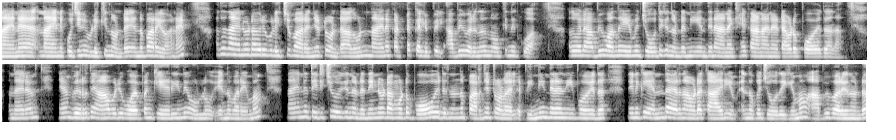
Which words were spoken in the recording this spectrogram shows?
നയന നയന കൊച്ചിനെ വിളിക്കുന്നുണ്ട് എന്ന് പറയുവാണേ. അത് നയനോട് അവർ വിളിച്ച് പറഞ്ഞിട്ടുണ്ട്. അതുകൊണ്ട് നയന കട്ടക്കലിപ്പിൽ അബി വരുന്നത് നോക്കി നിൽക്കുക അതുപോലെ അബി വന്നു കഴിയുമ്പോൾ ചോദിക്കുന്നുണ്ട് നീ എന്തിനാ അനഘയെ കാണാനായിട്ട് അവിടെ പോയതെന്ന്? അന്നേരം ഞാൻ വെറുതെ ആ വഴി പോയപ്പം കയറിയെന്നേ ഉള്ളൂ എന്ന് പറയുമ്പം നയന തിരിച്ചു ചോദിക്കുന്നുണ്ട് നിന്നോട് അങ്ങോട്ട് പോകരുതെന്ന് പറഞ്ഞിട്ടുള്ളതല്ലേ? പിന്നെ എന്തിനാണ് നീ പോയത്? നിനക്ക് എന്തായിരുന്നു അവിടെ കാര്യം? എന്നൊക്കെ ചോദിക്കുമ്പോൾ അഭി പറയുന്നുണ്ട്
